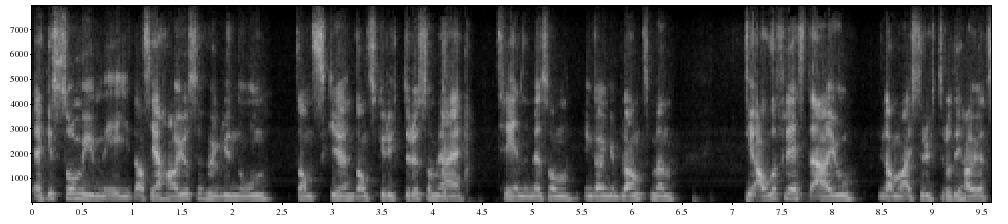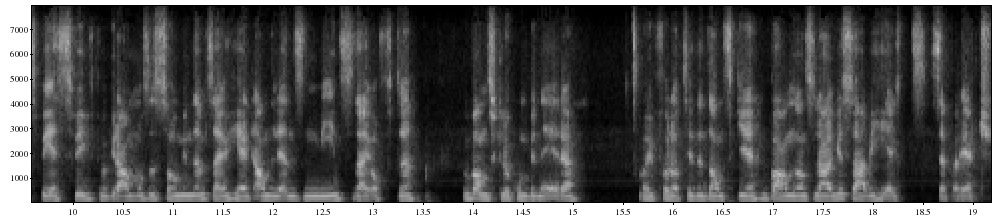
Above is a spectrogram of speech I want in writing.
jeg er ikke så mye med i det. Altså, jeg har jo selvfølgelig noen danske, danske ryttere som jeg trener med sånn en gang iblant, men de aller fleste er jo landeveisryttere, og de har jo et spesifikt program. Og sesongen deres er jo helt annerledes enn min, så det er jo ofte vanskelig å kombinere. Og i forhold til det danske banelandslaget, så er vi helt separert.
